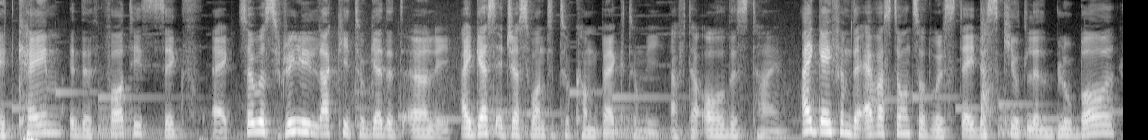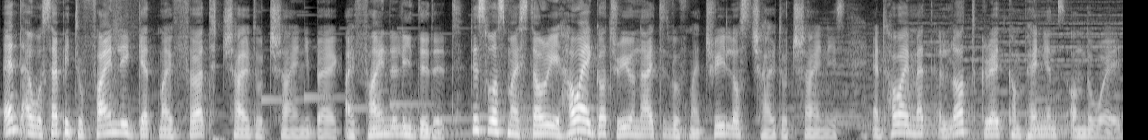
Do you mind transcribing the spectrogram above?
It came in the 46th act, so I was really lucky to get it early. I guess it just wanted to come back to me after all this time. I gave him the Everstone so it will stay this cute little blue ball and I was happy to finally get my third childhood shiny back. I finally did it. This was my story how I got reunited with my three lost childhood shinies and how I met a lot great companions on the way.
